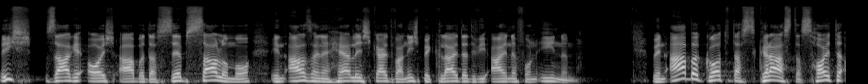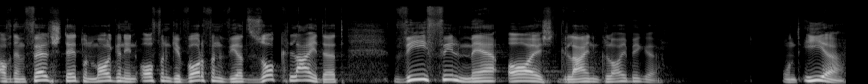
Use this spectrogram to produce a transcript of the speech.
Ich sage euch aber, dass selbst Salomo in all seiner Herrlichkeit war nicht bekleidet wie einer von ihnen. Wenn aber Gott das Gras, das heute auf dem Feld steht und morgen in Ofen geworfen wird, so kleidet, wie viel mehr euch, Kleingläubige? Und ihr,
